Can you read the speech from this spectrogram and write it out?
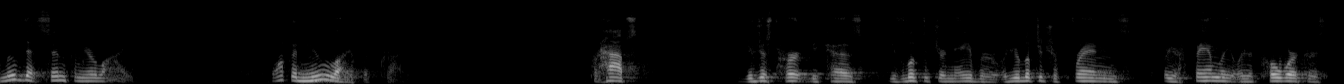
Remove that sin from your life. Walk a new life with Christ. Perhaps you're just hurt because you've looked at your neighbor or you looked at your friends or your family or your coworkers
